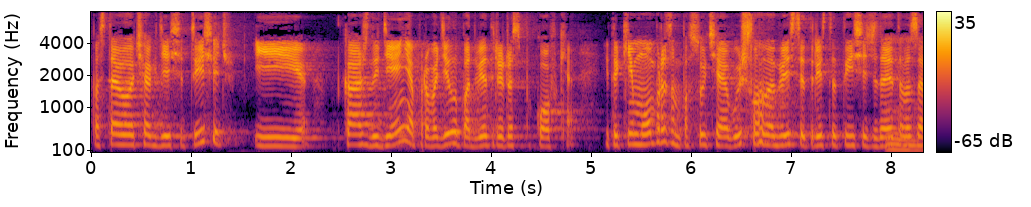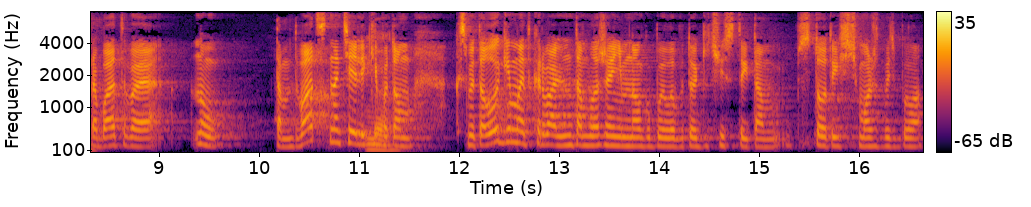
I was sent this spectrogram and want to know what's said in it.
поставила чек 10 тысяч, и каждый день я проводила по 2-3 распаковки. И таким образом, по сути, я вышла на 200-300 тысяч, до этого зарабатывая, ну, там 20 на телеке, Да. потом косметологию мы открывали, ну там вложений много было, в итоге чистый там 100 тысяч, может быть, было.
